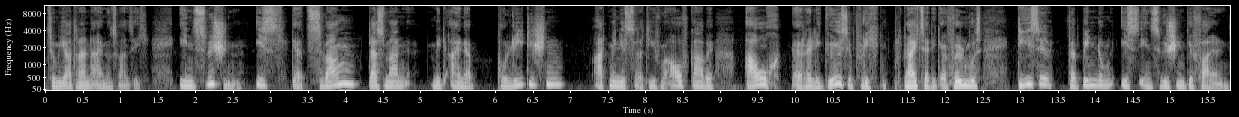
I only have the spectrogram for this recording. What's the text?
zum Jahr 321. Inzwischen ist der Zwang, dass man mit einer politischen, administrativen Aufgabe auch religiöse Pflichten gleichzeitig erfüllen muss, diese Verbindung ist inzwischen gefallen.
